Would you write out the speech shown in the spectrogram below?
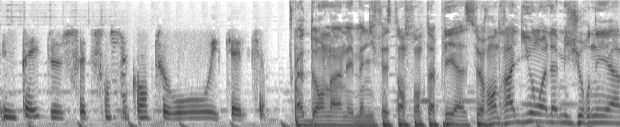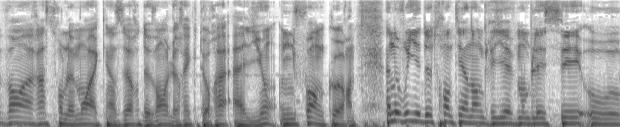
une paye de 750 euros et quelques. Dans l'un, les manifestants sont appelés à se rendre à Lyon à la mi-journée avant un rassemblement à 15h devant le rectorat à Lyon, une fois encore. Un ouvrier de 31 ans grièvement blessé au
